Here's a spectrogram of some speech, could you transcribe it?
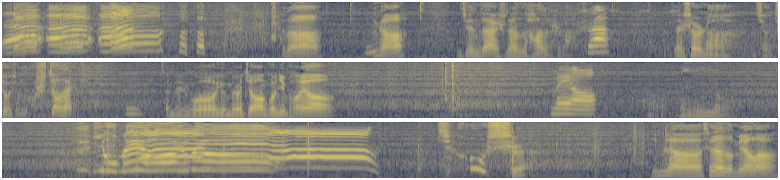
哎哎哎，春楠，你看啊，你现在是男子汉了是吧？是啊，有件事呢，你向舅舅老实交代一下。嗯，在美国有没有交往过女朋友？没有，没有。有没有啊？有没有？就是。你们俩现在怎么样了？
